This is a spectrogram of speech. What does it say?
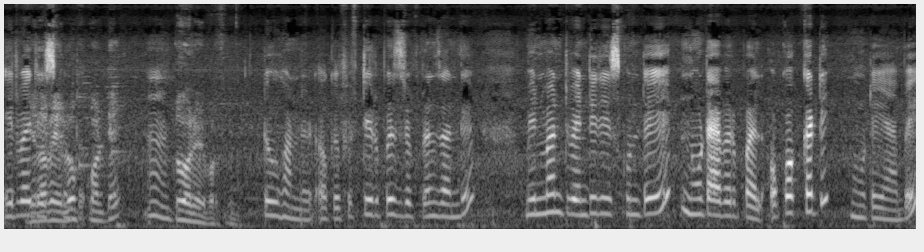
ఇరవై లోపు కొంటే టూ హండ్రెడ్ పడుతుంది. Two hundred. Okay fifty rupees difference అండి. మినిమం ట్వంటీ తీసుకుంటే నూట యాభై రూపాయలు. ఒక్కొక్కటి నూట యాభై.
